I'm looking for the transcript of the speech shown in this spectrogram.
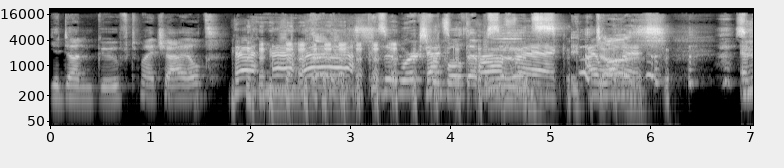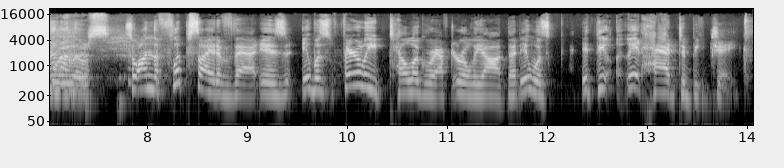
"You Done Goofed, My Child" because it works That's for both episodes. perfect. I love it. And then on the, Spoilers. so on the flip side of that is it was fairly telegraphed early on that it was it the, it had to be Jake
